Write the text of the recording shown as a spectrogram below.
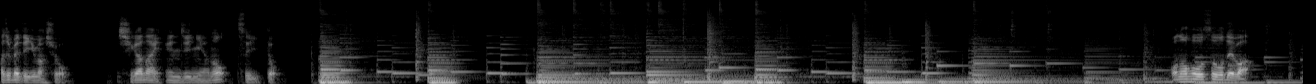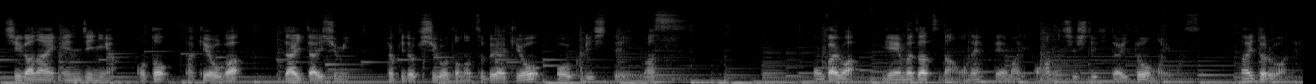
始めていきましょう。しがないエンジニアのツイート。この放送ではしがないエンジニアこと竹雄が大体趣味時々仕事のつぶやきをお送りしています。今回はゲーム雑談をねテーマにお話ししていきたいと思います。タイトルはね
